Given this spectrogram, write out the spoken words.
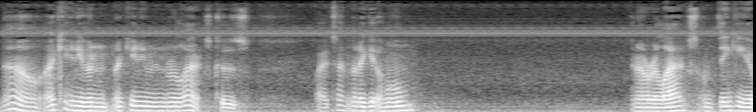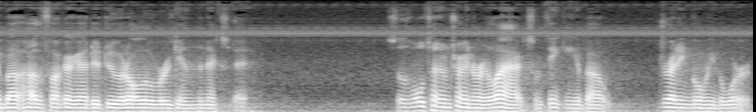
No, I can't even. I can't even relax because by the time that I get home and I relax, I'm thinking about how the fuck I got to do it all over again the next day. So the whole time I'm trying to relax, I'm thinking about dreading going to work.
